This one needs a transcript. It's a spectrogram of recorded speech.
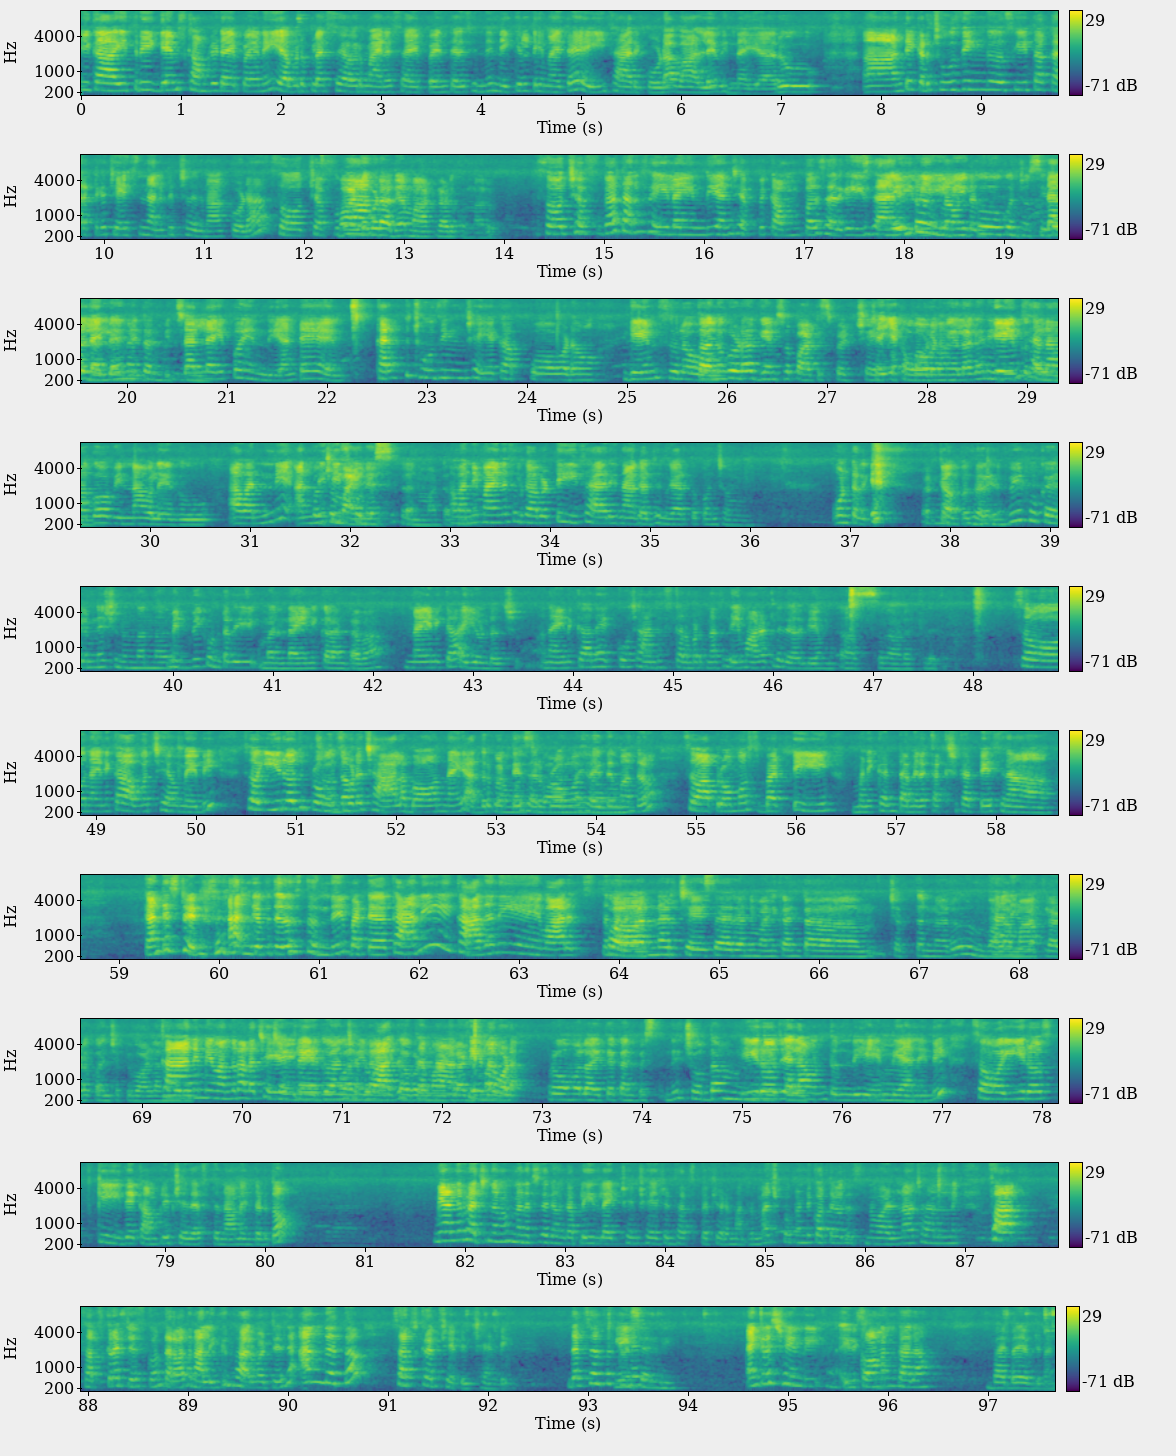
ఇక ఈ త్రీ గేమ్స్ కంప్లీట్ అయిపోయినాయి. ఎవరు ప్లస్ ఎవరు మైనస్ అయిపోయింది తెలిసింది. నిఖిల్ టీం అయితే ఈసారి కూడా వాళ్ళే విన్ అయ్యారు. అంటే ఇక్కడ చూసింగ్ సీత కరెక్ట్గా చేసింది అనిపించలేదు నాకు కూడా. సో చెఫ్ వాళ్ళు కూడా అదే మాట్లాడుకున్నారు. సో చెఫ్గా తను ఫెయిల్ అయింది అని చెప్పి కంపల్సరిగా ఈసారి డల్ అయిపోయింది. డల్ అయిపోయింది. అంటే కరెక్ట్ చూసింగ్ చేయకపోవడం గేమ్స్లో తను కూడా గేమ్స్లో పార్టిసిపేట్ చేయకపోవడం గేమ్స్ ఎలాగో విన్ అవ్వలేదు. అవన్నీ అన్ని మైనస్ అన్నమాట అవన్నీ మైనస్లు కాబట్టి ఈసారి నాగార్జున గారితో కొంచెం ఉంటది. కంపల్సరీ. మిడ్ వీక్ ఒక ఎలిమినేషన్ ఉందన్నారు. మిడ్ వీక్ ఉంటది. మరి నైనిక అంటావా? నైనిక అయి ఉండొచ్చు. నైనికానే ఎక్కువ ఛాన్సెస్ కనబడుతుంది అసలు ఏం ఆడట్లేదు కదా గేమ్ అస్సలు ఆడట్లేదు. సో నైనిక అవ్వచ్చేమో మేబీ సో ఈ రోజు ప్రోమోస్ కూడా చాలా బాగున్నాయి. అద్దరు కొట్టేశారు. ప్రోమోస్ అయితే మాత్రం. సో ఆ ప్రోమోస్ బట్టి మణికంఠ మీద కక్ష కట్టేసిన కంటెస్టెంట్ అని చెప్పి తెలుస్తుంది బట్ కానీ కాదని కార్నర్ చేశారని మణికంట చెప్తున్నారు. వాళ్ళ మాట్లాడకు అని చెప్పి వాళ్ళందరూ కానీ మేమందరం అలా చేయట్లేదు చేయలేదు అని కూడా ప్రోమోలో అయితే కనిపిస్తుంది. చూద్దాం ఈ రోజు ఎలా ఉంటుంది ఏంటి అనేది. సో ఈ రోజుకి ఇదే కంప్లీట్ చేసేస్తున్నాం ఇంతటితో. మీ అందరూ నచ్చింది అనుకుంటున్నా నచ్చితే కనుక ప్లీజ్ లైక్ చేయండి షేర్ చేయండి సబ్స్క్రైబ్ చేయడం మాత్రం మర్చిపోకండి. కొత్తగా చూస్తున్న వాళ్ళు నా ఛానల్ని ఫా సబ్స్క్రైబ్ చేసుకొని తర్వాత నా లింక్ని ఫార్వర్డ్ చేసి అందరితో సబ్స్క్రైబ్ చేయించండి దట్స్ ఆల్ ప్లీజ్ అండి ఎంకరేజ్ చేయండి. ఇది కామన్ కాదా. By by everyone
